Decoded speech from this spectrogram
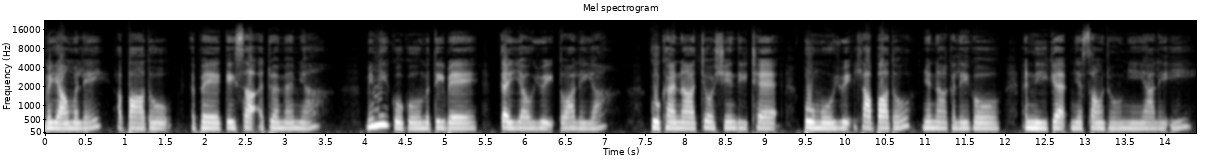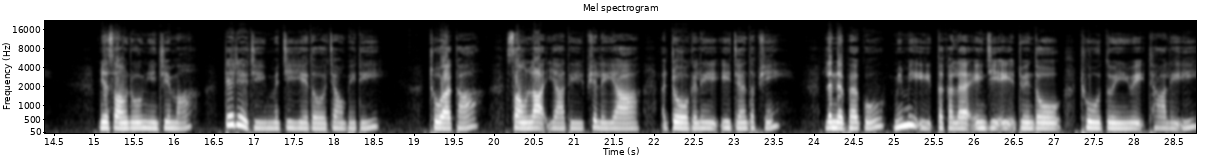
မယောင်မလဲအပါတို့အဘယ်ကိစ္စအတွက်မှန်းများမိမိကိုယ်ကိုမသိဘဲကက်ရောက်၍သွားလေရာ ကိုခန္ဓာကြော့ရှင်းသည့်ထက်ပုံမို၍လှပသောမျက်နာကလေးကို အနီကမျက်ဆောင်တို့မြင်ရလေ၏မျက်ဆောင်တို့မြင်ခြင်းမှာတဲ့တဲ့ကြီးမကြည်ရသောကြောင့်ပေသည်ထိုအခါဆောင်လရာသည်ဖြစ်လျာအတော်ကလေးအေချမ်းသဖြင့်လက်နှစ်ဘက်ကိုမိမိ၏တကလက်အင်ကြီးအိတ်အတွင်သို့ထိုးသွင်း၍ထားလေ၏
